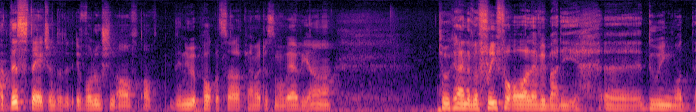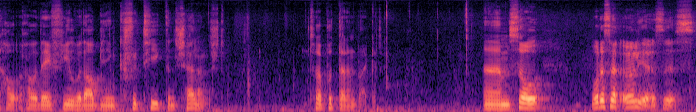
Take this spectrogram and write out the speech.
at this stage into the evolution of, of the new epochal style of pragmatism where we are to kind of a free for all, everybody uh, doing what, how, how they feel without being critiqued and challenged. So I put that in bracket. Um, so, what I said earlier is this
